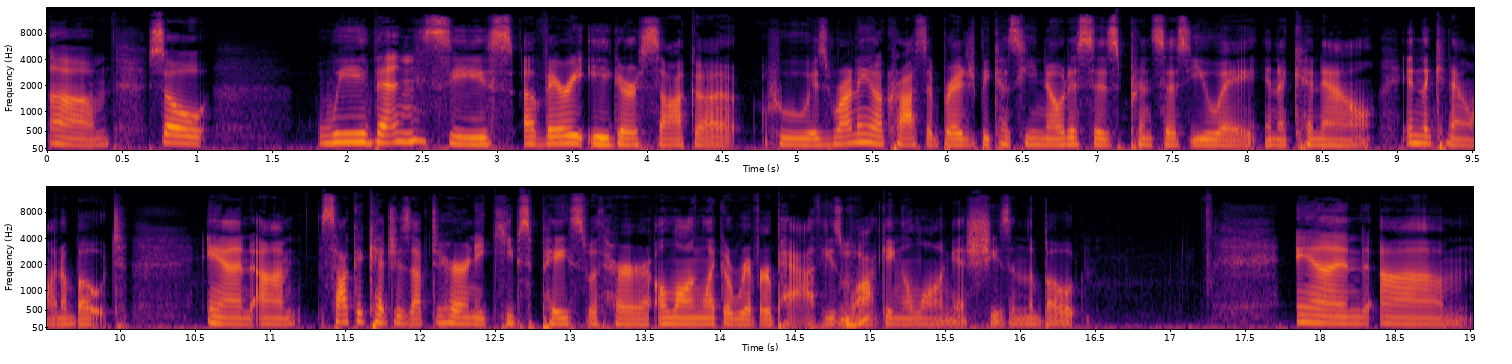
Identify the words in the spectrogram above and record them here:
Um, so we then see a very eager Sokka who is running across a bridge because he notices Princess Yue in a canal, in the canal on a boat. And um, Sokka catches up to her and he keeps pace with her along like a river path. He's walking along as she's in the boat. And um,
